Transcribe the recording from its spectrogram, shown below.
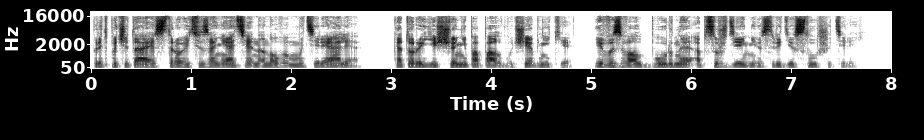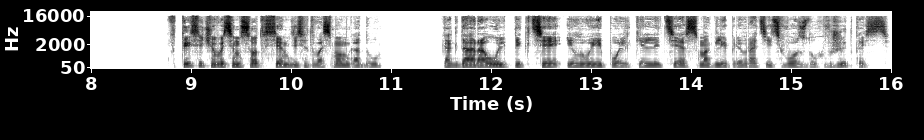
предпочитая строить занятия на новом материале, который еще не попал в учебники и вызывал бурное обсуждение среди слушателей. В 1878 году, когда Рауль Пикте и Луи Поль Келлете смогли превратить воздух в жидкость,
